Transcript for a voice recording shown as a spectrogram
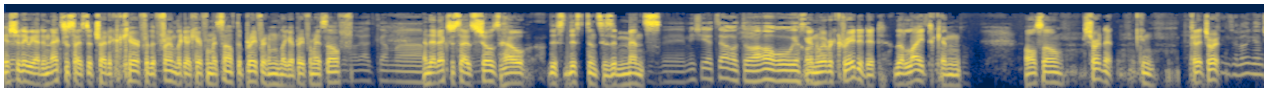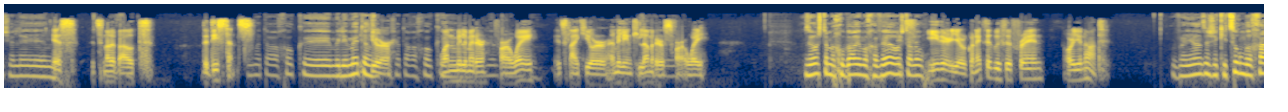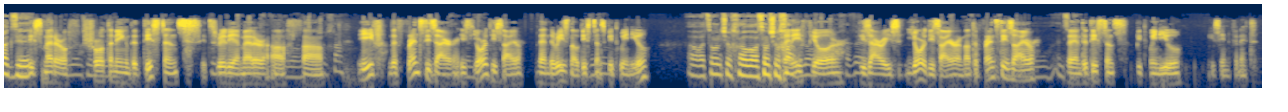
Yesterday we had an exercise to try to care for the friend like I care for myself, to pray for him like I pray for myself. And that exercise shows how this distance is immense. And whoever created it, the light can also shorten it. Can cut it short. Yes, it's not about the distance. If you're one millimeter far away, it's like you're a million kilometers far away. It's either you're connected with a friend or you're not. And this matter of shortening the distance, it's really a matter of uh, if the friend's desire is your desire, then there is no distance between you. And if your desire is your desire and not a friend's desire, then the distance between you is infinite.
